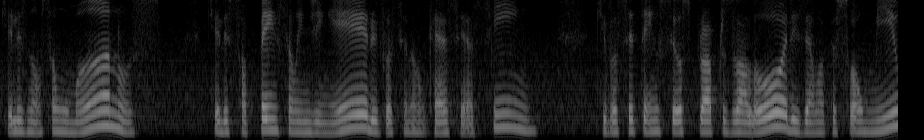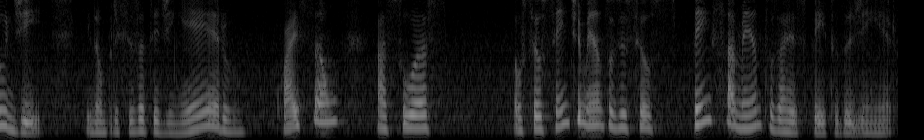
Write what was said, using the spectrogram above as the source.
que eles não são humanos, que eles só pensam em dinheiro e você não quer ser assim, que você tem os seus próprios valores, é uma pessoa humilde e não precisa ter dinheiro. Quais são as suas os seus sentimentos e os seus pensamentos a respeito do dinheiro?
